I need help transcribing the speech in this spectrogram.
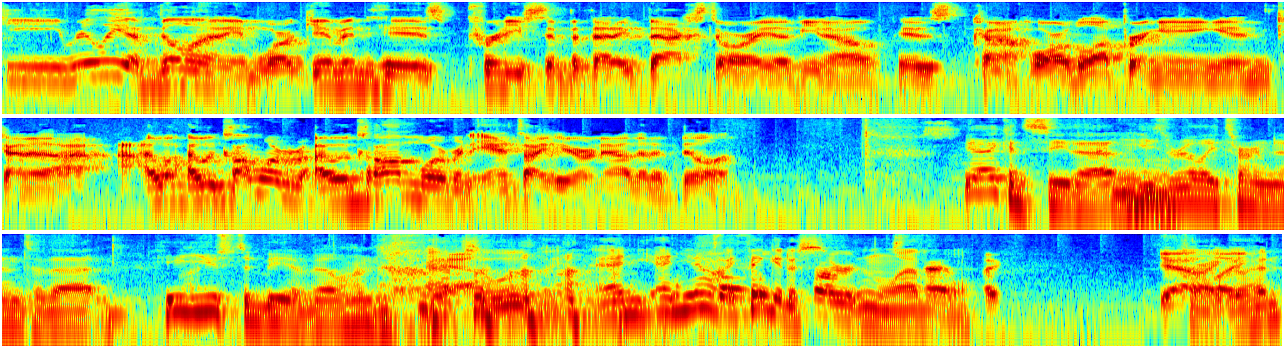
he really a villain anymore, given his pretty sympathetic backstory of you know his kind of horrible upbringing and kind of I, I, I would call him more of- I would call him more of an anti-hero now than a villain. Yeah, I can see that. Mm-hmm. He's really turned into that. He used to be a villain. Absolutely. And and you know, I think at a certain level. Yeah, Sorry, like, go ahead.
